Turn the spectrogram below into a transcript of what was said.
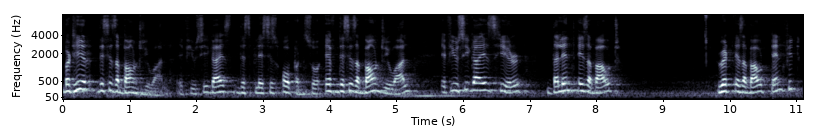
but here this is a boundary wall. If you see guys this place is open. So if this is a boundary wall if you see guys here the length is about width is about 10 feet.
